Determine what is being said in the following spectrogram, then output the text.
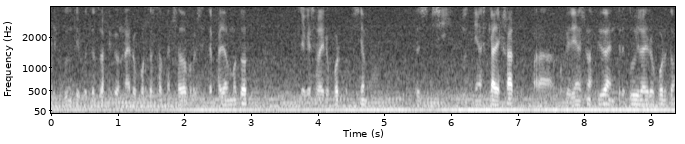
circuito, un circuito de tráfico en un aeropuerto está pensado porque si te falla el motor, llegues al aeropuerto, siempre. Entonces, si lo tienes que alejar para, porque tienes una ciudad entre tú y el aeropuerto,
